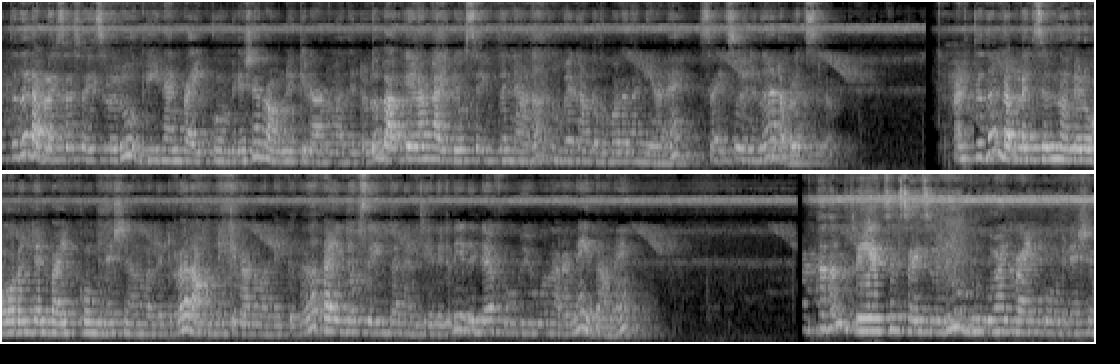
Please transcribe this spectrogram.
അടുത്തത് ഡബിൾ എക്സൽ സൈസിലൊരു green and white combination round നെക്കിലാണ് വന്നിട്ടുള്ളത്. ബാക്കിയെല്ലാം കൈൻഡ് ഓഫ് സെയിം തന്നെയാണ്. മുമ്പേ കണ്ടതുപോലെ തന്നെയാണ്. സൈസ് വരുന്നത് ഡബിൾ എക്സൽ അടുത്തത് ഡബിൾ എക്സൽ നല്ലൊരു ഓറഞ്ച് ആൻഡ് വൈറ്റ് കോമ്പിനേഷൻ ആണ് വന്നിട്ടുള്ളത് റൗണ്ട് നെക്കിലാണ് വന്നിരിക്കുന്നത്. കൈൻഡ് ഓഫ് സെയിം തന്നെയാണ് ചെയ്തിരിക്കുന്നത്. ഇതിന്റെ ഫുൾ വ്യൂ എന്ന് പറയുന്നത് ഇതാണ്. അടുത്തതും ത്രീ എക്സൽ സൈസിലൊരു ബ്ലൂ ആൻഡ് വൈറ്റ് കോമ്പിനേഷൻ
